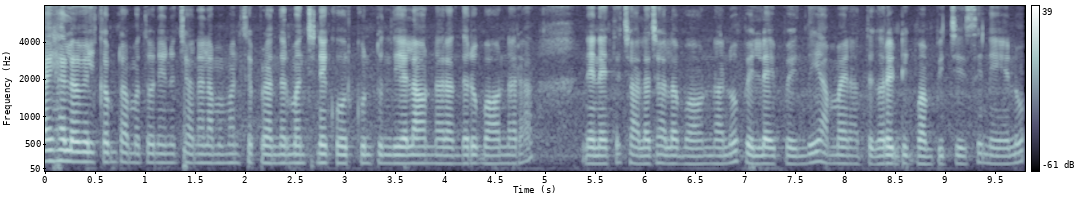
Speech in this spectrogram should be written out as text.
హాయ్ హలో వెల్కమ్ టు అమ్మతో నేను ఛానల్. అమ్మ మనసు ఎప్పుడు అందరు మంచినే కోరుకుంటుంది. ఎలా ఉన్నారు అందరూ? బాగున్నారా? నేనైతే చాలా చాలా బాగున్నాను. పెళ్ళి అయిపోయింది. అమ్మాయిని అత్తగారు ఇంటికి పంపించేసి నేను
